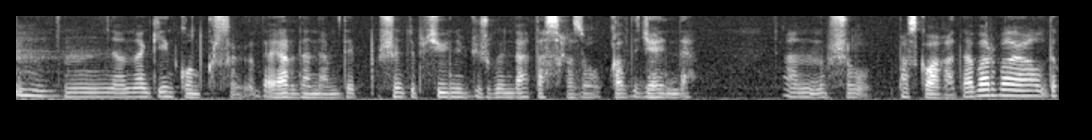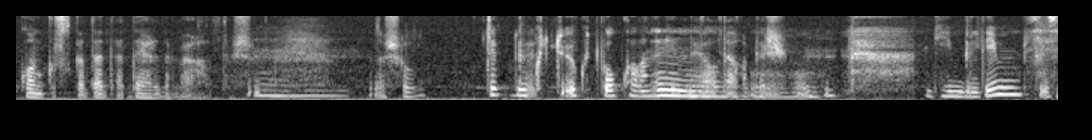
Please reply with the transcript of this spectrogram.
андан кийин конкурска даярданам деп ошентип сүйүнүп жүргөндө атасы каза болуп калды жайында. Анан ушул москвага да барбай калды конкурска да даярданбай калды ошо ошол өкүт болуп калган экен ал дагы бир кийин билдим сиз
